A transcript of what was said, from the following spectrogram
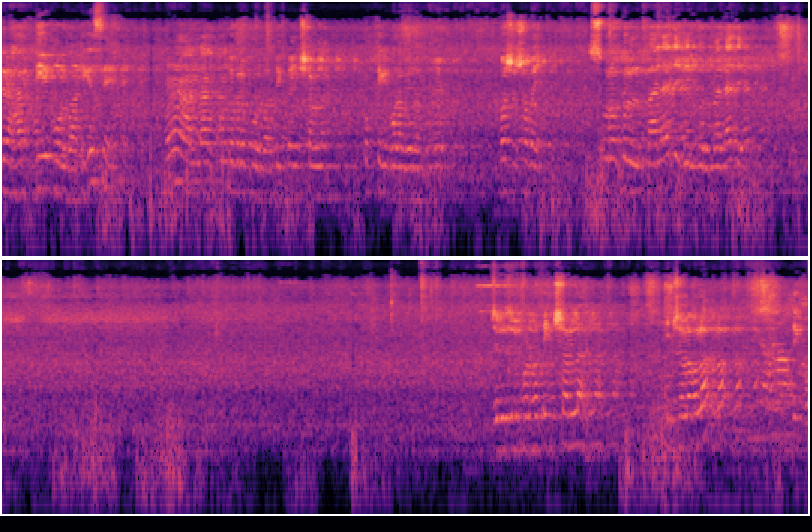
ভিতরে হাত দিয়ে পড়বা ঠিক আছে হ্যাঁ আর নাক বন্ধ করে পড়বা দেখবা ইনশাল্লাহ মুখ থেকে পড়া বের হবে হ্যাঁ বসো সবাই সুরতুল বালাদে বের করো বালাদে জোরে জোরে পড়বা তো ইনশাল্লাহ ইনশাল্লাহ বলো দেখো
